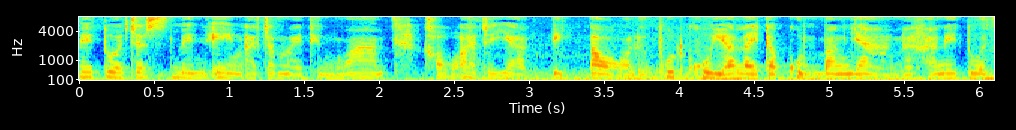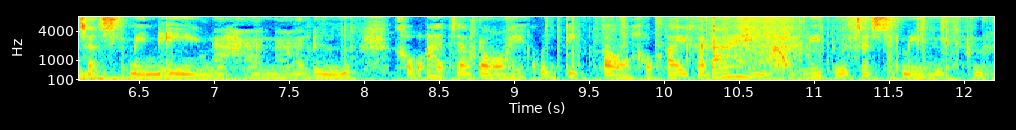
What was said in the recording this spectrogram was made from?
ในตัว judgment เองอาจจะหมายถึงว่า เขาอาจจะอยากติดต่อหรือพูดคุยอะไรกับคุณบางอย่างนะคะ ในตัว judgment เองนะคะนะหรือเขาอาจจะรอให้คุณติดต่อเขาไปก็ได้นะคะในตัว judgment นะ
